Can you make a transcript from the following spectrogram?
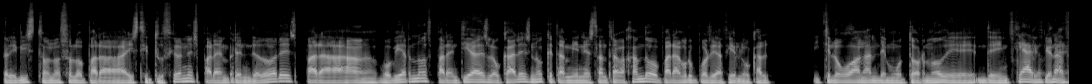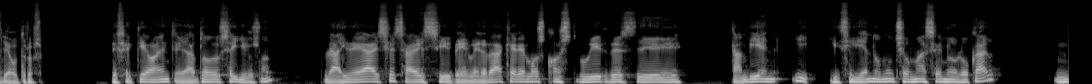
previsto no solo para instituciones, para emprendedores, para gobiernos, para entidades locales ¿no? que también están trabajando o para grupos de acción local y que luego hagan de motor, ¿no? De, de información hacia otros. Efectivamente, a todos ellos, ¿no? La idea es esa, es si de verdad queremos construir desde también y incidiendo mucho más en lo local, mm,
